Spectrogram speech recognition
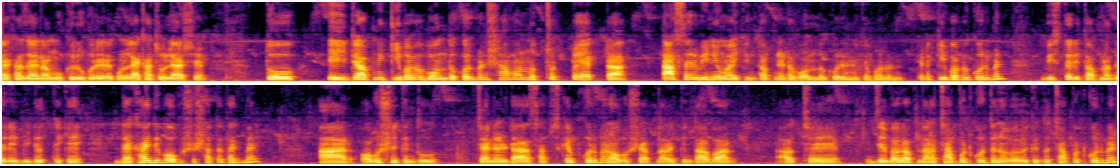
দেখা যায় না, মুখের উপরে এরকম লেখা চলে আসে। তো এইটা আপনি কীভাবে বন্ধ করবেন? সামান্য ছোট্ট একটা টাচের বিনিময়ে কিন্তু আপনি এটা বন্ধ করে নিতে পারবেন। এটা কীভাবে করবেন? বিস্তারিত আপনাদের এই ভিডিও থেকে দেখাই দিব, অবশ্যই সাথে থাকবেন। আর অবশ্যই কিন্তু চ্যানেলটা সাবস্ক্রাইব করবেন, অবশ্যই আপনারা কিন্তু আবার হচ্ছে যেভাবে আপনারা সাপোর্ট করতেন ওইভাবে কিন্তু সাপোর্ট করবেন।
